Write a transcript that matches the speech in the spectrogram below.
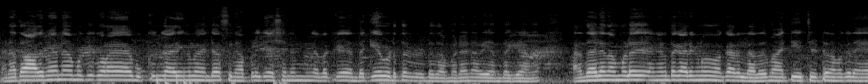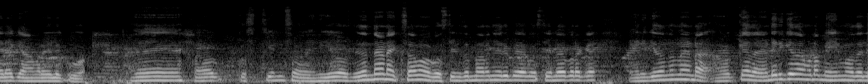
അതിനകത്ത് ആദ്യമേ തന്നെ നമുക്ക് കുറേ ബുക്കും കാര്യങ്ങളും എന്റെ സിൻ ആപ്ലിക്കേഷനും ഇതൊക്കെ എന്തൊക്കെയോ എടുത്തിട്ടുണ്ട്. തമ്പരാൻ അറിയാം എന്തൊക്കെയാണ്. എന്തായാലും നമ്മൾ അങ്ങനത്തെ കാര്യങ്ങളൊന്നും നോക്കാറില്ല. അത് മാറ്റി വെച്ചിട്ട് നമുക്ക് നേരെ ക്യാമറയിലേക്ക് പോവാം. ക്വസ്റ്റ്യൻസോ എനിക്ക് ഇതെന്താണ്? എക്സാമോ ക്വസ്റ്റ്യൻസ് എന്ന് പറഞ്ഞൊരു ക്വസ്റ്റ്യൻ പേപ്പറൊക്കെ എനിക്കിതൊന്നും വേണ്ട. ഓക്കെ വേണ്ടിയിരിക്കുന്നത് നമ്മുടെ മെയിൻ മുതൽ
